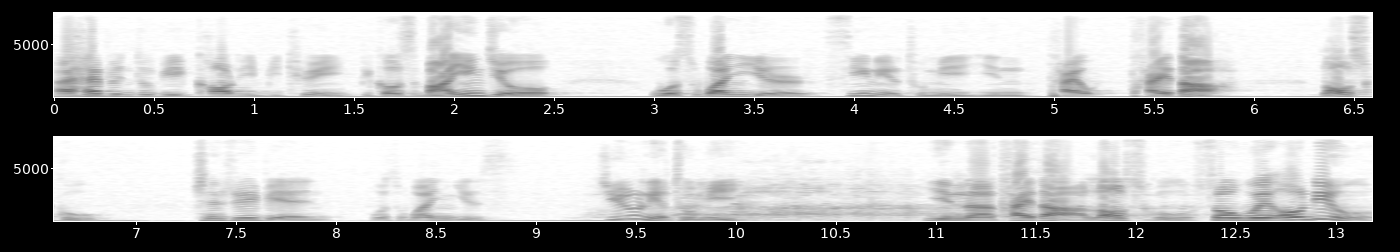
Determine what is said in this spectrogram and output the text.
I happen to be caught in between because Ma Ying-jeou was one year senior to me in Tai, Taida Law School. Chen Shui-bian was one year junior to me in uh, Taida Law School. So we all knew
